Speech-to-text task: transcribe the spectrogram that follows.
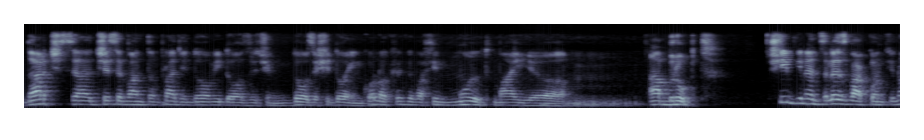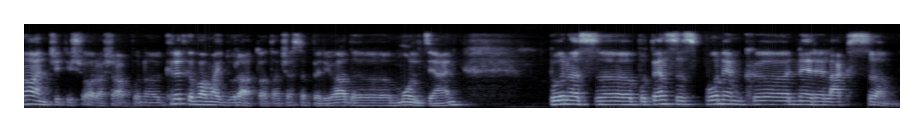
dar ce se, ce se va întâmpla din 2022 încolo, cred că va fi mult mai uh, abrupt. Și, bineînțeles, va continua încetișor, așa, până, cred că va mai dura toată această perioadă, mulți ani, până să putem să spunem că ne relaxăm.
